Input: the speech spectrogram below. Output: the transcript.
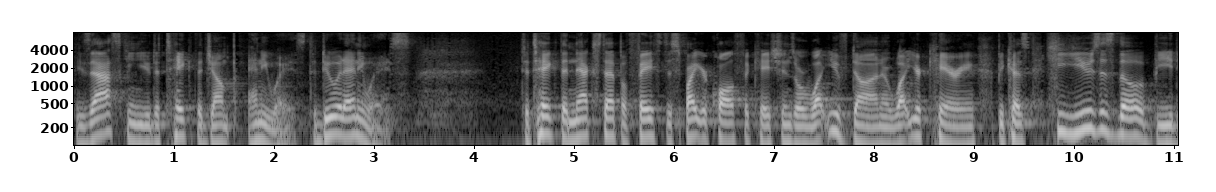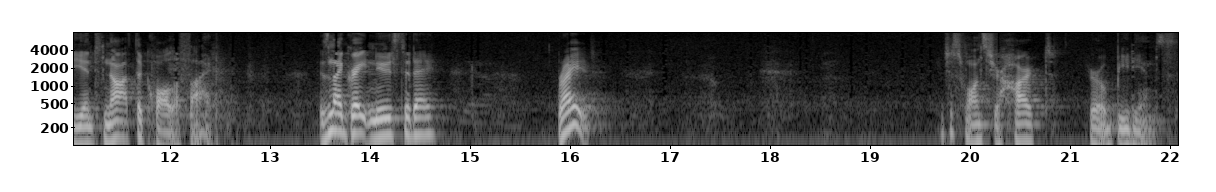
he's asking you to take the jump anyways, to do it anyways, to take the next step of faith despite your qualifications or what you've done or what you're carrying, because he uses the obedient, not the qualified. Isn't that great news today? Right? He just wants your heart, your obedience.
